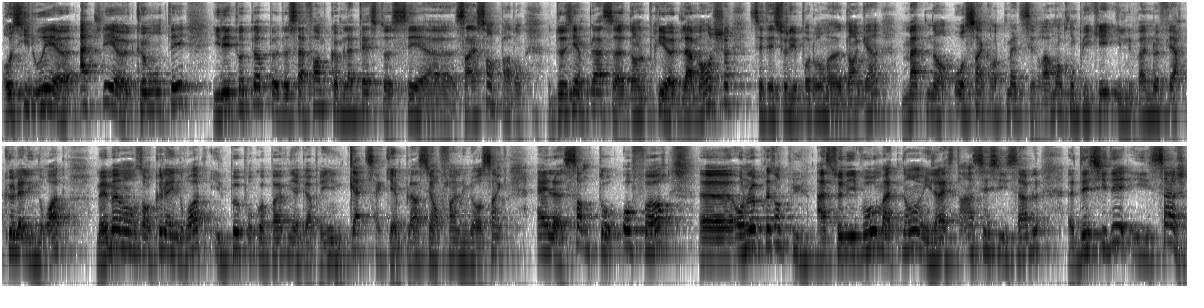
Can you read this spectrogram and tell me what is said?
aussi doué euh, attelé euh, que monté, il est au top de sa forme comme l'atteste c'est euh, sa récente pardon, deuxième place dans le prix de la Manche, c'était sur l'hippodrome d'Anguin. Maintenant au 50 mètres c'est vraiment compliqué, il va ne faire que la ligne droite, mais même en faisant que la ligne droite, il peut pourquoi pas venir grappiller une 4-5e place. Et enfin le numéro 5, El Santo au fort, on ne le présente plus à ce niveau, maintenant il reste insaisissable, décidé, il sage,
